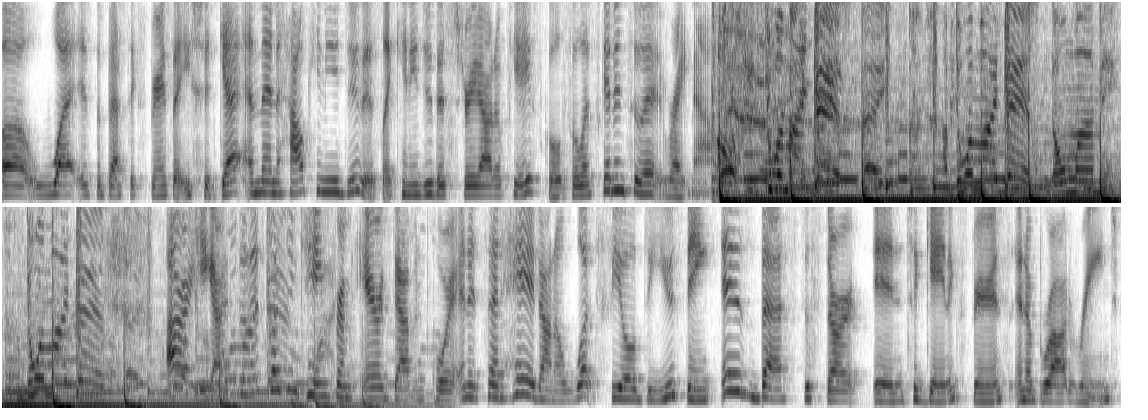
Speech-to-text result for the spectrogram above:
uh, what is the best experience that you should get and then how can you do this like can you do this straight out of PA school so let's get into it right now from Eric Davenport and it said, Hey Adana, what field do you think is best to start in to gain experience in a broad range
